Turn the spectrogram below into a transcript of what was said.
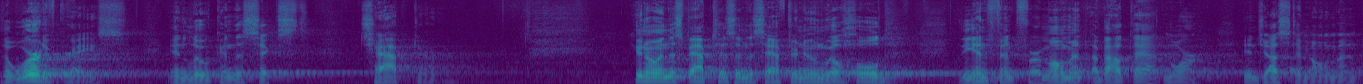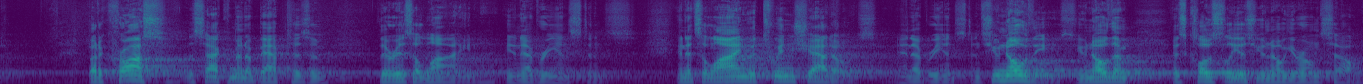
the word of grace in Luke in the sixth chapter. You know, in this baptism this afternoon, we'll hold the infant for a moment about that more in just a moment. But across the sacrament of baptism, there is a line in every instance. And it's a line with twin shadows in every instance. You know these, you know them as closely as you know your own self.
